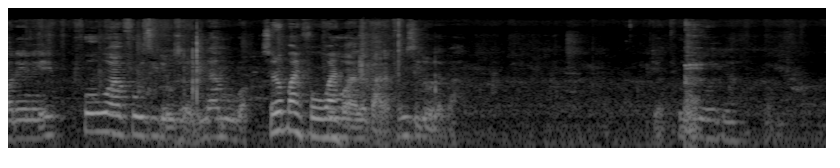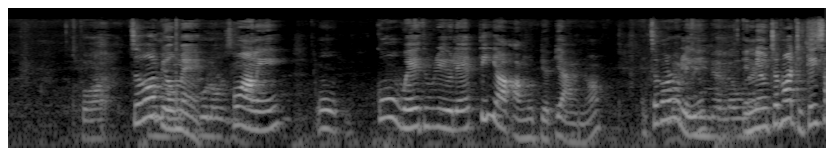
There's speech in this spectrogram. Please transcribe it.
ordinary 4140ဆိုလမ်းမှုပေါ့0.41 41လည်းပါတယ်40လည်းပါဒီ40ရဟိုကကျွန်တော်ပြောမယ်ကိုဟိုလုံးစီဟာလေဟိုကိုဝဲသူတွေကိုလည်းတိရအောင်လို့ပြောပြရနော်ကျွန်တော်တို့လေဒီနှလုံးနဲ့နည်းကျွန်မဒီကိစ္စ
